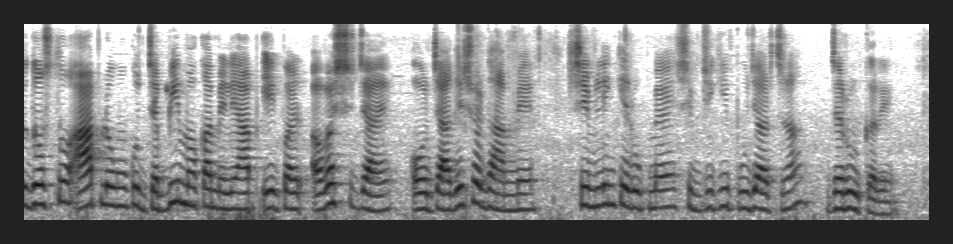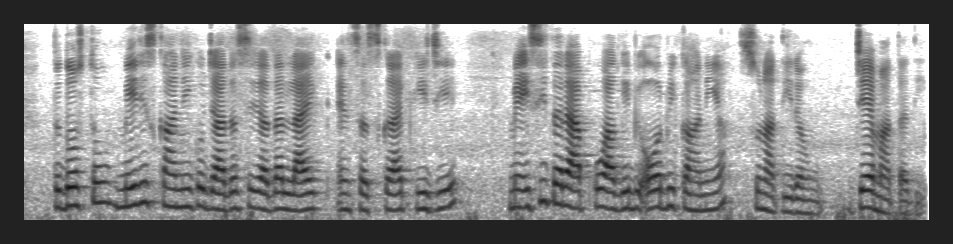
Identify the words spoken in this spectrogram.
तो दोस्तों, आप लोगों को जब भी मौका मिले, आप एक बार अवश्य जाएँ और जागेश्वर धाम में शिवलिंग के रूप में शिव जी की पूजा अर्चना ज़रूर करें। तो दोस्तों, मेरी इस कहानी को ज़्यादा से ज़्यादा लाइक एंड सब्सक्राइब कीजिए। मैं इसी तरह आपको आगे भी और भी कहानियाँ सुनाती रहूँ। जय माता दी।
